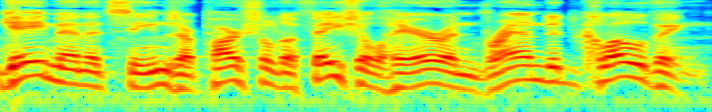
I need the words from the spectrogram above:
Gay men, it seems, are partial to facial hair and branded clothing,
